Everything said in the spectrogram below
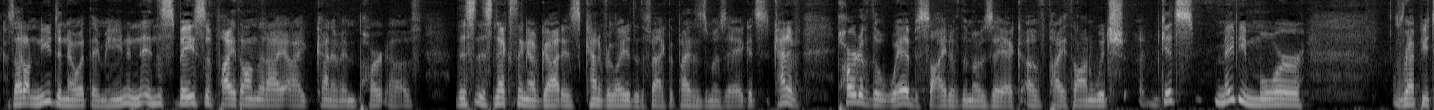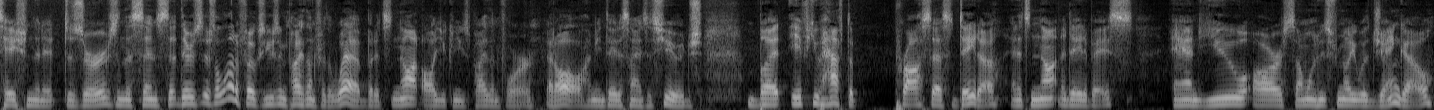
Because I don't need to know what they mean. And in the space of Python that I, I kind of am part of, this, this next thing I've got is kind of related to the fact that Python's a mosaic. It's kind of part of the web side of the mosaic of Python, which gets maybe more reputation than it deserves in the sense that there's there's a lot of folks using Python for the web, but it's not all you can use Python for at all. I mean, data science is huge, but if you have to process data and it's not in a database, and you are someone who's familiar with Django,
